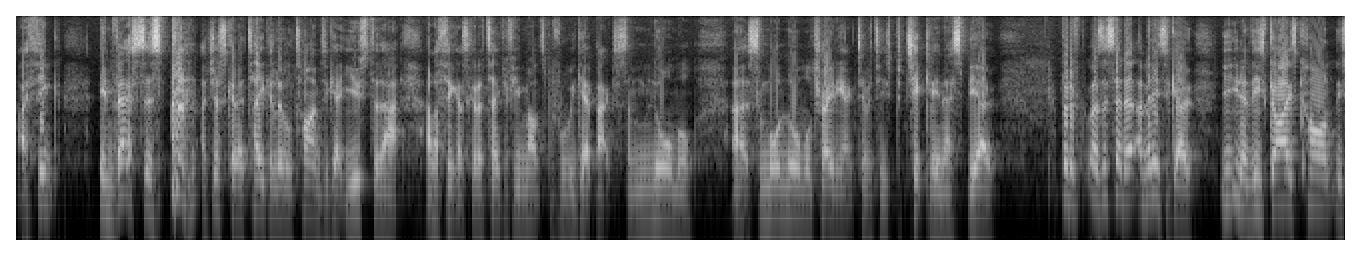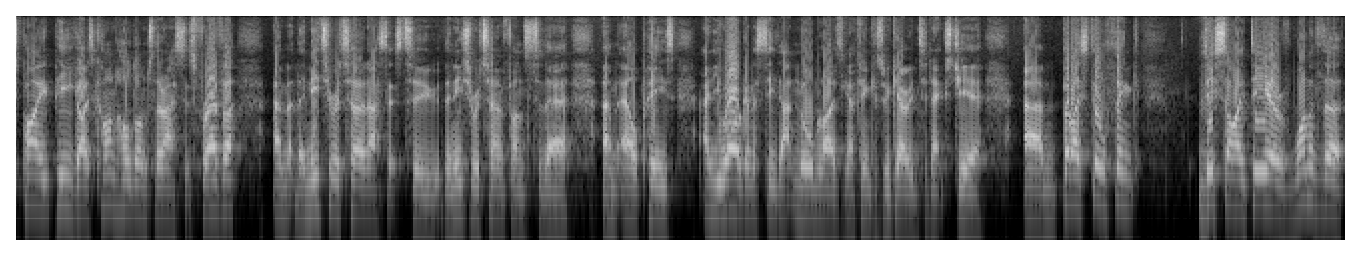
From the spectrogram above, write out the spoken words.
I think investors are just going to take a little time to get used to that, and I think that's going to take a few months before we get back to some normal, uh, some more normal trading activities, particularly in SBO. But if, as I said a minute ago, you, you, know these guys can't, these PE guys can't hold on to their assets forever. Um, they need to return assets to, they need to return funds to their um, LPs, and you are going to see that normalising, I think, as we go into next year. Um, but I still think this idea of one of the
